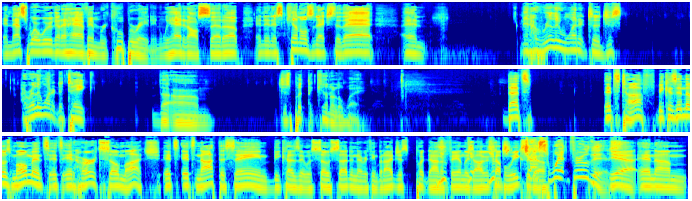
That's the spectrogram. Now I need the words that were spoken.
and that's where we were gonna have him recuperating. We had it all set up, and then his kennels next to that, and man, I really wanted to just, I really wanted to take the um, just put the kennel away that's it's tough because in those moments it's it hurts so much. It's it's not the same because it was so sudden and everything. But I just put down You- a family dog a couple weeks just ago. Just went through this. Yeah, and um,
